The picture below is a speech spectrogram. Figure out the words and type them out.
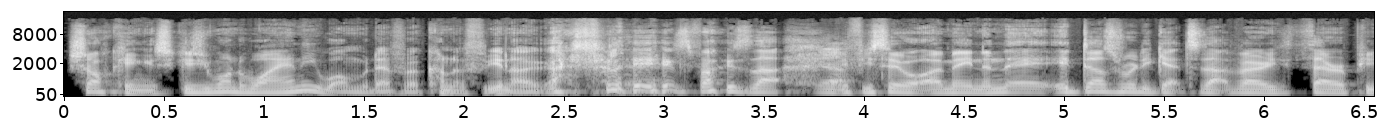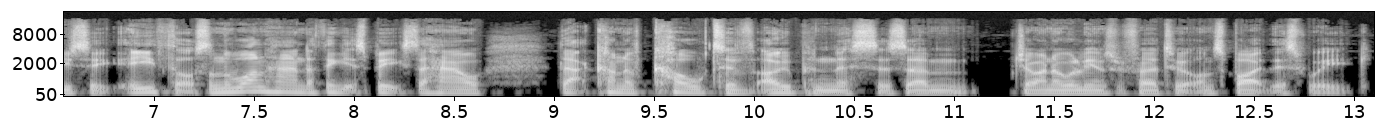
shocking is because you wonder why anyone would ever kind of you know actually expose that yeah. if you see what I mean. And it, it, does really get to that very therapeutic ethos. On the one hand, I think it speaks to how that kind of cult of openness, as um, Joanna Williams referred to it on Spiked this week,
